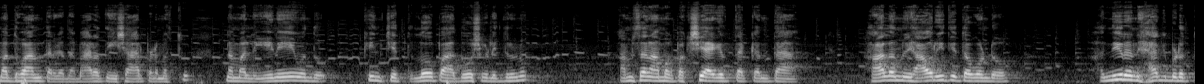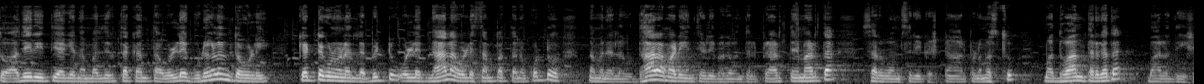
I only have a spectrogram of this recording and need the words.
ಮಧ್ವಾಂತರ್ಗತ ಭಾರತೀಶ ಅರ್ಪಣಮಸ್ತು ನಮ್ಮಲ್ಲಿ ಏನೇ ಒಂದು ಕಿಂಚಿತ್ ಲೋಪ ದೋಷಗಳಿದ್ರೂ ಹಂಸನಾಮ ಪಕ್ಷಿಯಾಗಿರ್ತಕ್ಕಂಥ ಹಾಲನ್ನು ಯಾವ ರೀತಿ ತಗೊಂಡು ನೀರನ್ನು ಹೇಗೆ ಬಿಡುತ್ತೋ ಅದೇ ರೀತಿಯಾಗಿ ನಮ್ಮಲ್ಲಿರ್ತಕ್ಕಂಥ ಒಳ್ಳೆಯ ಗುಣಗಳನ್ನು ತಗೊಳ್ಳಿ ಕೆಟ್ಟ ಗುಣಗಳೆಲ್ಲ ಬಿಟ್ಟು ಒಳ್ಳೆಯ ಜ್ಞಾನ ಒಳ್ಳೆಯ ಸಂಪತ್ತನ್ನು ಕೊಟ್ಟು ನಮ್ಮನ್ನೆಲ್ಲ ಉದ್ಧಾರ ಮಾಡಿ ಅಂತೇಳಿ ಭಗವಂತನ ಪ್ರಾರ್ಥನೆ ಮಾಡ್ತಾ ಸರ್ವಂ ಶ್ರೀಕೃಷ್ಣ ಅರ್ಪಣಮಸ್ತು ಮಧ್ವಾಂತರ್ಗತ ಭಾರತೀಶ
